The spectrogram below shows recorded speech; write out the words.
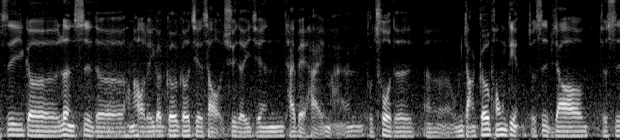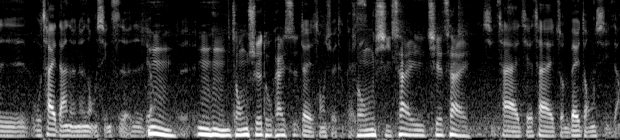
是一个认识的很好的一个哥哥介绍我去的一间台北还蛮不错的，呃，我们讲割烹店，就是比较就是无菜单的那种形式的日料，嗯，对，嗯哼，从学徒开始，对，从学徒开始，从洗菜、切菜、洗菜、切菜、准备东西这样。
